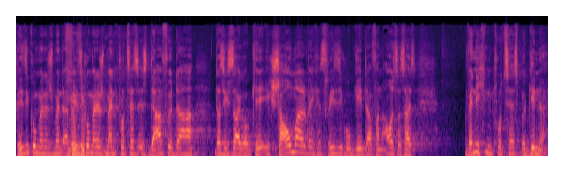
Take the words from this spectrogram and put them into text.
Risikomanagement, ein Risikomanagementprozess ist dafür da, dass ich sage, okay, ich schaue mal, welches Risiko geht davon aus. Das heißt, wenn ich einen Prozess beginne,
